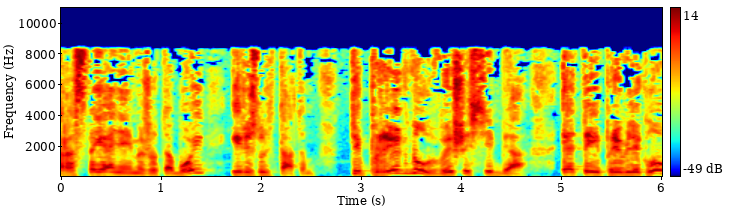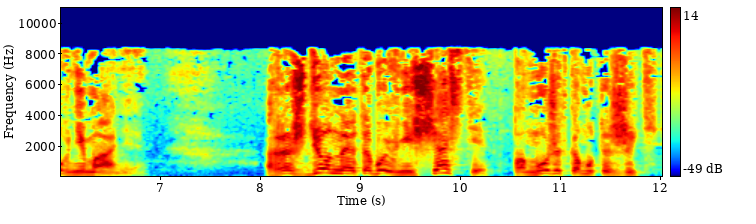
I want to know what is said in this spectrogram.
расстояние между тобой и результатом. Ты прыгнул выше себя. Это и привлекло внимание. Рожденное тобой в несчастье поможет кому-то жить.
